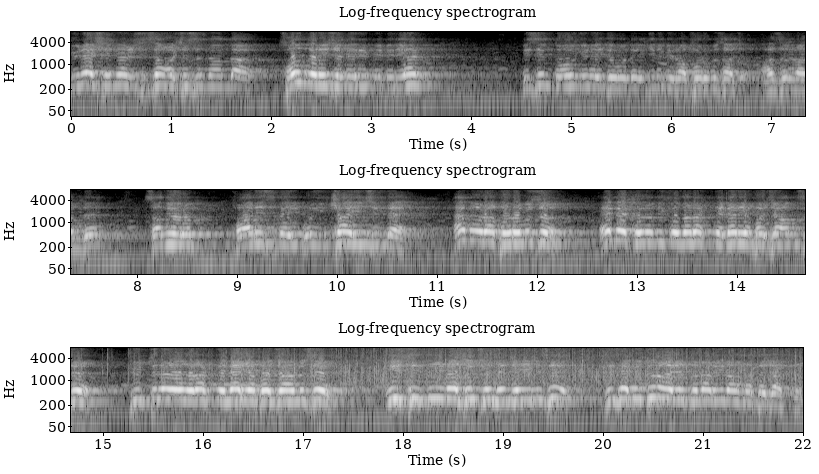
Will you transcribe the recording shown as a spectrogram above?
güneş enerjisi açısından da son derece verimli bir yer. Bizim Doğu Güneydoğu ile ilgili bir raporumuz hazırlandı. Sanıyorum Faris Bey bu iki ay içinde hem o raporumuzu hem ekonomik olarak neler yapacağımızı, kültürel olarak neler yapacağımızı, işsizliği nasıl çözeceğimizi size bütün ayrıntılarıyla anlatacaktır.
